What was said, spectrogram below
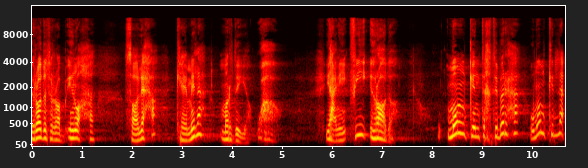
إرادة الرب. إيه نوعها؟ صالحة كاملة مرضية. واو! يعني في إرادة. ممكن تختبرها وممكن لأ.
